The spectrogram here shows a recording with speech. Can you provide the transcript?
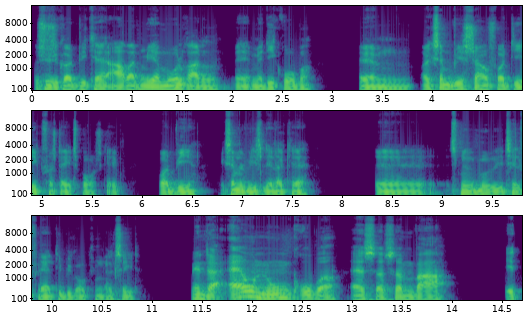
så synes jeg godt, at vi kan arbejde mere målrettet med, med de grupper. Øhm, og eksempelvis sørge for, at de ikke får statsborgerskab. Hvor at vi eksempelvis lettere kan øh, smide dem ud i tilfælde, at de begår kriminalitet. Men der er jo nogle grupper, altså, som var et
